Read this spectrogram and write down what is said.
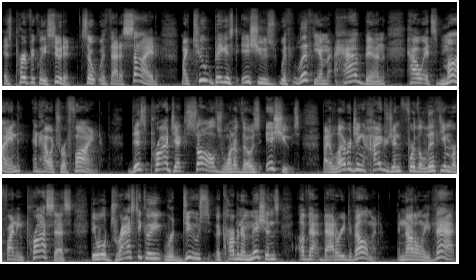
is perfectly suited. So, with that aside, my two biggest issues with lithium have been how it's mined and how it's refined. This project solves one of those issues. By leveraging hydrogen for the lithium refining process, they will drastically reduce the carbon emissions of that battery development. And not only that,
